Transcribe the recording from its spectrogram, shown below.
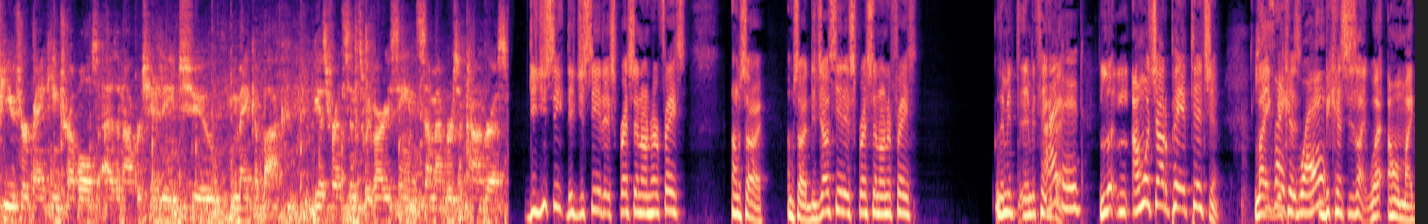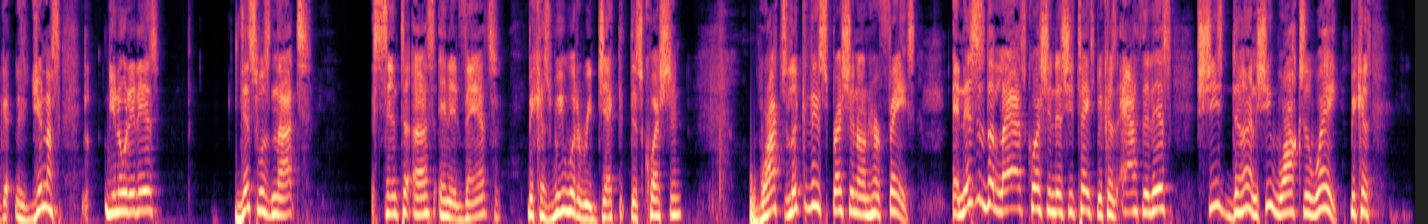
future banking troubles as an opportunity to make a buck. Because, for instance, we've already seen some members of Congress. Did you see? Did you see the expression on her face? I'm sorry. I'm sorry. Did y'all see the expression on her face? Let me let me take it I back. did. Look, I want y'all to pay attention. Like, like because what? because she's like, what? Oh my god! You're not. You know what it is? This was not sent to us in advance because we would have rejected this question. Watch, look at the expression on her face. And this is the last question that she takes because after this, she's done. She walks away because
